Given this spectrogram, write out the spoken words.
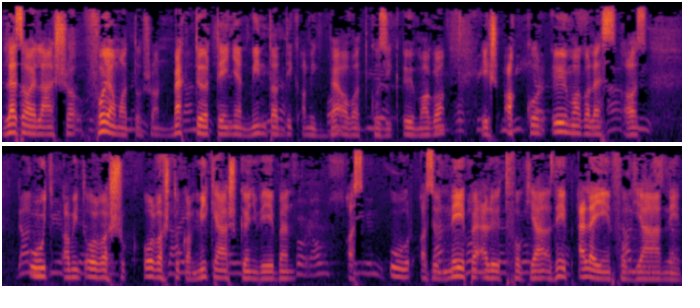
lezajlása folyamatosan megtörténjen mindaddig, amíg beavatkozik ő maga, és akkor ő maga lesz az, úgy, amint olvassuk, olvastuk a Mikás könyvében, az Úr az ő népe előtt fog járni, az nép elején fog járni.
